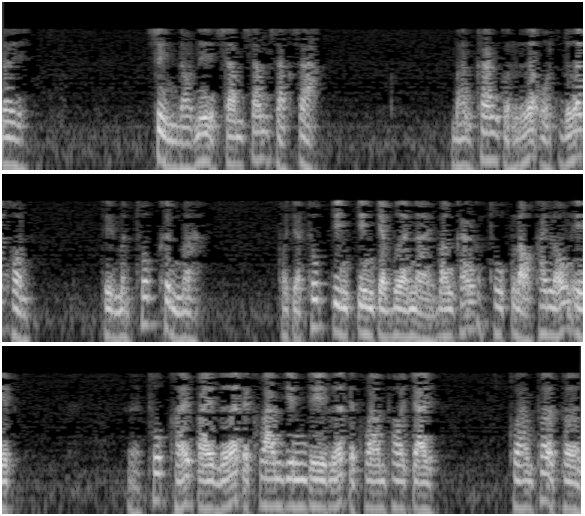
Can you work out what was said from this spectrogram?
ในสิ่งเหล่านี้ซ้ำๆสักๆ บางครั้งก็เหลืออดเหลือทน ที่มันทุกข์ขึ้นมา พอจะทุกข์จริง ๆ จะเบื่อหน่าย บางครั้งก็ถูกหลอกให้หลงเองทุกข์หายไปเหลือแต่ความยินดี เหลือแต่ความพอใจ ความเพลิดเพลิน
